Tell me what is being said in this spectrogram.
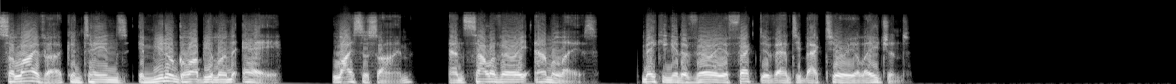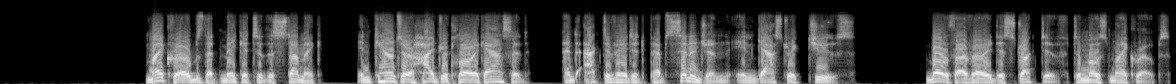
Saliva contains immunoglobulin A, lysozyme, and salivary amylase, making it a very effective antibacterial agent. Microbes that make it to the stomach encounter hydrochloric acid and activated pepsinogen in gastric juice. Both are very destructive to most microbes.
